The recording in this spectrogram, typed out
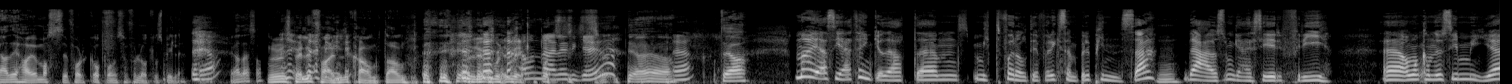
Ja, de har jo masse folk oppom som får lov til å spille. Ja. Ja, det er sant. Når du spiller Final Countdown. Når du blir Ja, men det er litt gøy, det. Ja, ja. Ja. Thea? Nei, altså jeg tenker jo det at eh, mitt forhold til f.eks. pinse, det er jo som Geir sier, fri. Uh, og man kan jo si mye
